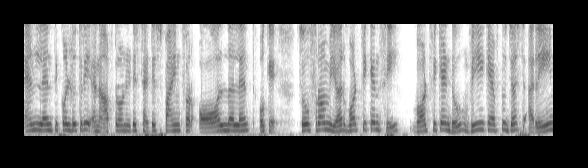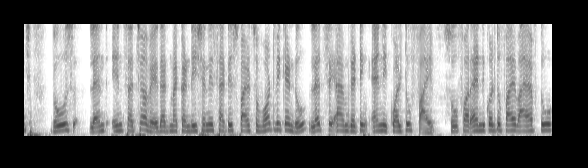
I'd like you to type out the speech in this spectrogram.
n length equal to 3 and after on it is satisfying for all the length. Okay so from here what we can see what we can do we have to just arrange those length in such a way that my condition is satisfied. So what we can do let's say i am getting n equal to 5 so for n equal to 5 i have to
